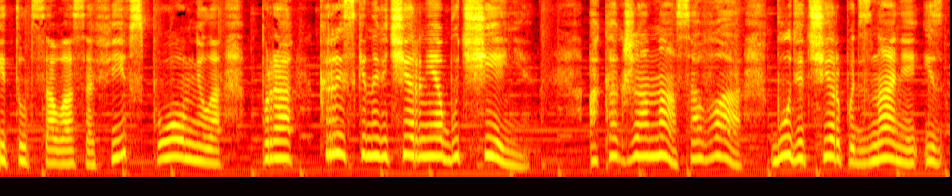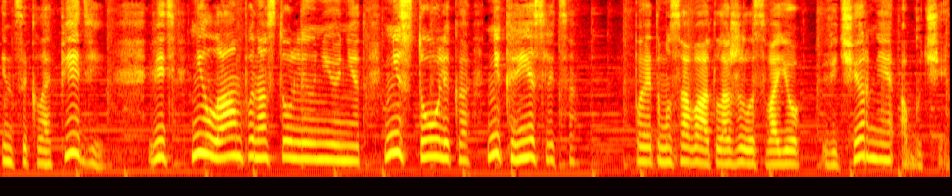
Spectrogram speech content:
И тут сова Софи вспомнила про крыскино вечернее обучение. А как же она, сова, будет черпать знания из энциклопедии? Ведь ни лампы настольной у нее нет, ни столика, ни креслица. Поэтому сова отложила свое вечернее обучение.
